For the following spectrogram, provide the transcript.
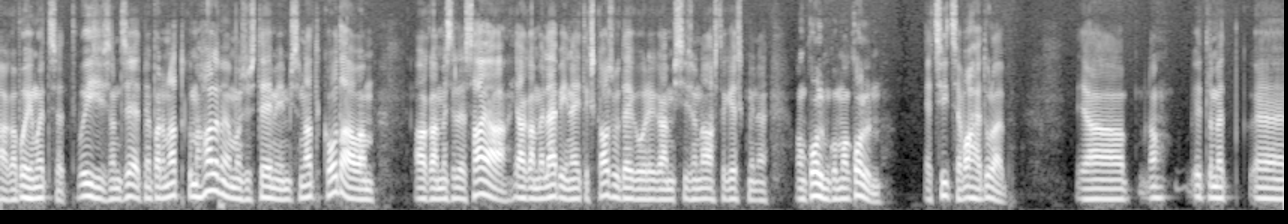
aga põhimõtteliselt, või siis on see, et me paneme natuke halvema süsteemi, mis on natuke odavam, aga me selle saja jagame läbi näiteks kasuteguriga, mis siis on aasta keskmine, on kolm koma kolm. et siit see vahe tuleb. ja noh, ütleme, et äh,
